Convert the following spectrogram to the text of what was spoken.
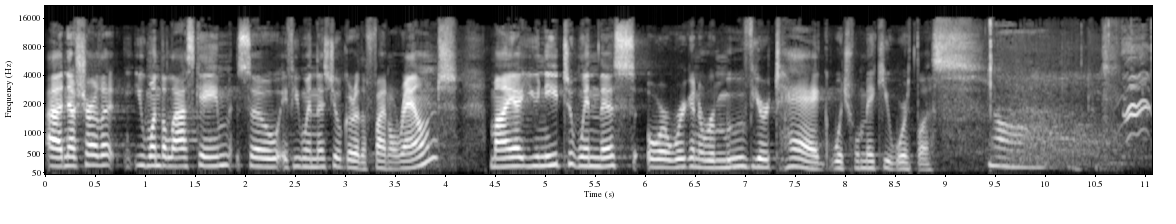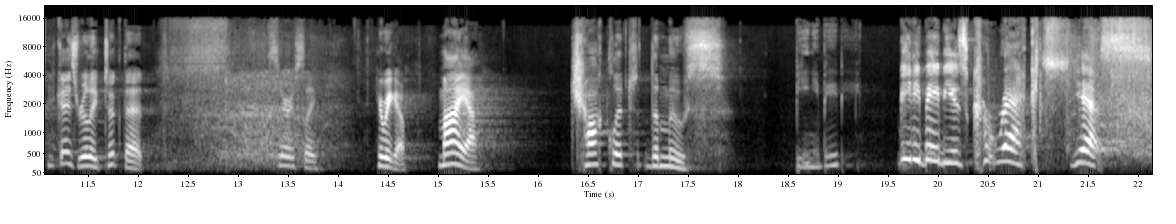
Uh, now, Charlotte, you won the last game, so if you win this, you'll go to the final round. Maya, you need to win this, or we're going to remove your tag, which will make you worthless. You guys really took that seriously. Here we go. Maya, chocolate the moose. Beanie Baby. Beanie Baby is correct. Yes.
